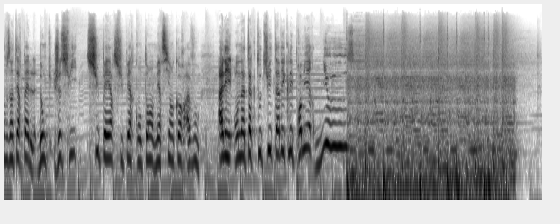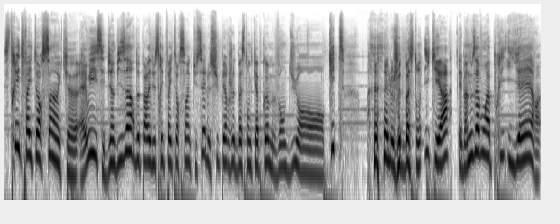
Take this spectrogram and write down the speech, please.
vous interpelle. Donc je suis super, super content. Merci encore à vous. Allez, on attaque tout de suite avec les premières news. Street Fighter V, eh oui, c'est bien bizarre de parler de Street Fighter V, tu sais, le super jeu de baston de Capcom vendu en kit, le jeu de baston Ikea. Eh ben, nous avons appris hier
